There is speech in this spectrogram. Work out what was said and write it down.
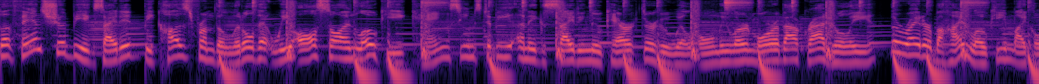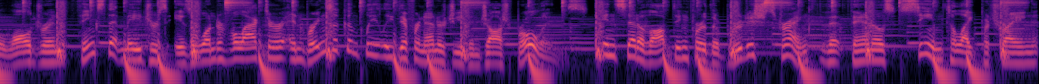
but fans should be excited because from the little that we all saw in Loki, Kang seems to be an exciting new character who we'll only learn more about gradually. The writer behind Loki, Michael Waldron, thinks that Majors is a wonderful actor and brings a completely different energy than Josh Brolin's. Instead of opting for the brutish strength that Thanos seemed to like portraying,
